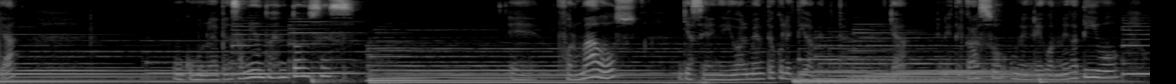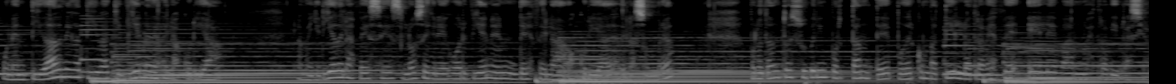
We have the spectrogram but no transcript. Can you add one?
¿Ya? Un cúmulo de pensamientos entonces eh, formados ya sea individualmente o colectivamente. ¿Ya? En este caso, un egregor negativo, una entidad negativa que viene desde la oscuridad. La mayoría de las veces los egregor vienen desde la oscuridad, desde la sombra por lo tanto, es súper importante poder combatirlo a través de elevar nuestra vibración,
